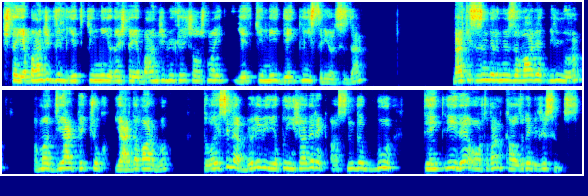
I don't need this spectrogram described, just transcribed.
işte yabancı dil yetkinliği ya da işte yabancı bir ülkede çalışma yetkinliği, denkliği isteniyor sizden. Belki sizin bölümünüzde var yok bilmiyorum. Ama diğer pek çok yerde var bu. Dolayısıyla böyle bir yapı inşa ederek aslında bu denkliği de ortadan kaldırabilirsiniz.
